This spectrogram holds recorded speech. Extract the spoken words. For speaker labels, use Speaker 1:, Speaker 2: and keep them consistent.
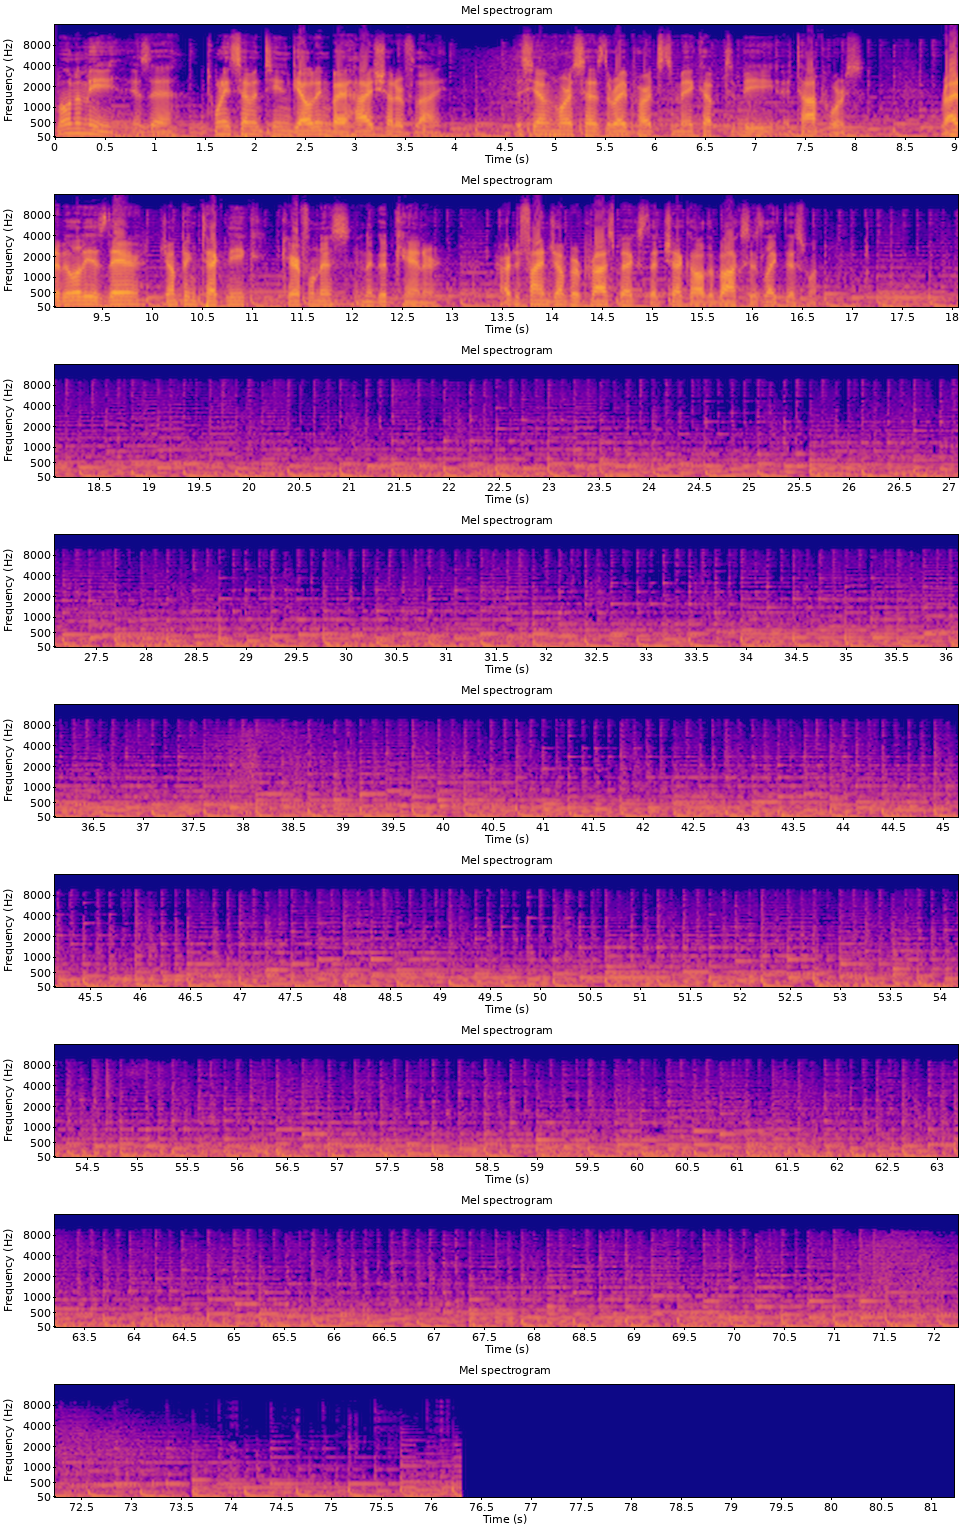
Speaker 1: Mon Ami is a 2017 gelding by High Shutterfly. This young horse has the right parts to make up to be a top horse. Rideability is there, jumping technique, carefulness, and a good canter. Hard to find jumper prospects that check all the boxes like this one.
